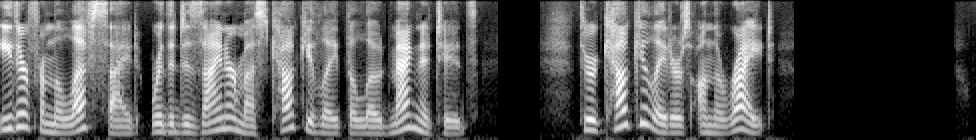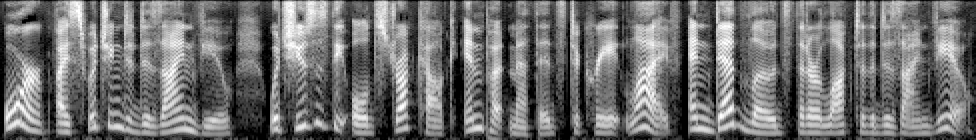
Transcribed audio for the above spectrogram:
either from the left side, where the designer must calculate the load magnitudes, through calculators on the right, or by switching to Design View, which uses the old StruCalc input methods to create live and dead loads that are locked to the design view.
